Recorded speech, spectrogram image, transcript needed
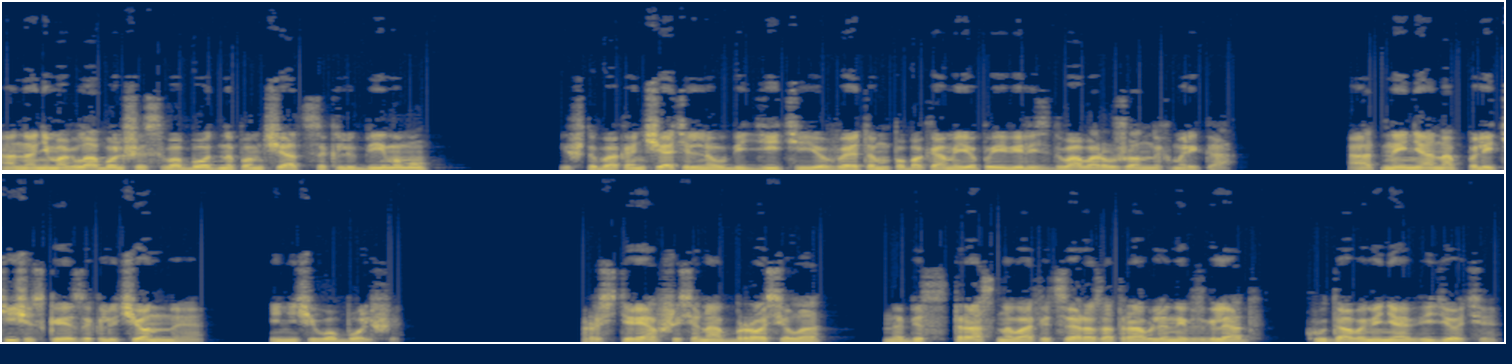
Она не могла больше свободно помчаться к любимому, и чтобы окончательно убедить ее в этом, по бокам ее появились два вооруженных моряка. отныне она политическая заключенная и ничего больше. Растерявшись, она бросила на бесстрастного офицера затравленный взгляд. «Куда вы меня ведете?»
